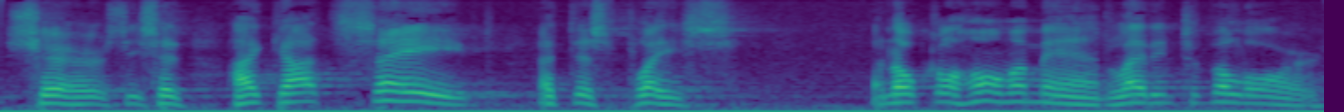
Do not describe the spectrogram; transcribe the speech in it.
shares. He said, I got saved at this place. An Oklahoma man led him to the Lord.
